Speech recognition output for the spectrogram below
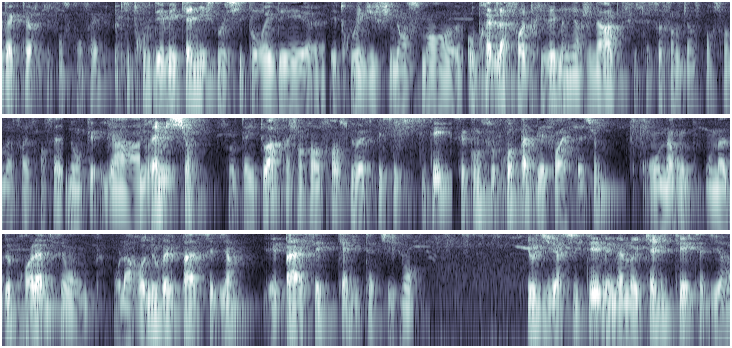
d'acteurs qui font ce qu'on fait, qui trouvent des mécanismes aussi pour aider euh, et trouver du financement euh, auprès de la forêt privée de manière générale, parce que c'est 75% de la forêt française. Donc il y a une vraie mission sur le territoire, sachant qu'en France, nous, la spécificité, c'est qu'on souffre pas de déforestation. On a, on, a deux problèmes, c'est on, on la renouvelle pas assez bien et pas assez qualitativement. Biodiversité, mais même qualité, c'est-à-dire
